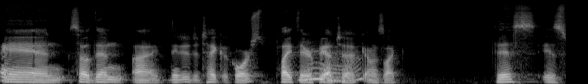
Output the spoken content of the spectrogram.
And so then I needed to take a course, play therapy. I took. I was like, "This is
